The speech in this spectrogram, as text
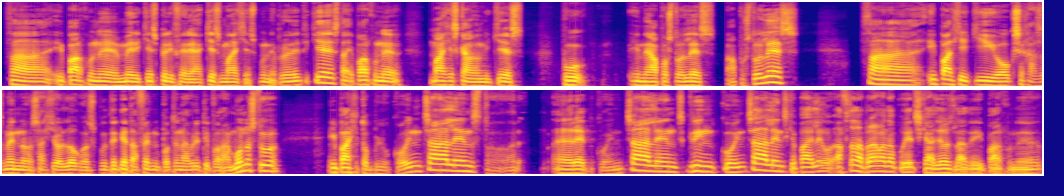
θα υπάρχουν μερικές περιφερειακές μάχες που είναι προαιρετικές, θα υπάρχουν μάχες κανονικές που είναι αποστολές, αποστολές, θα υπάρχει εκεί ο ξεχασμένος αρχαιολόγος που δεν καταφέρνει ποτέ να βρει τίποτα μόνος του. Υπάρχει το Blue Coin Challenge, το Red Coin Challenge, Green Coin Challenge και πάλι αυτά τα πράγματα που έτσι κι αλλιώς δηλαδή υπάρχουν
